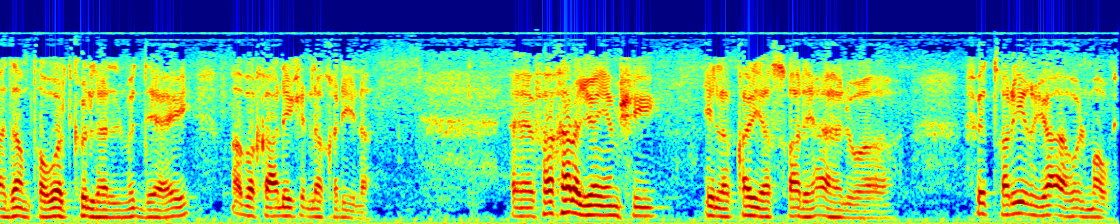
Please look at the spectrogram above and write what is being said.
ما دام طولت كل هالمدة هي ما بقى عليك إلا قليلا. فخرج يمشي إلى القرية الصالح أهلها. في الطريق جاءه الموت.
